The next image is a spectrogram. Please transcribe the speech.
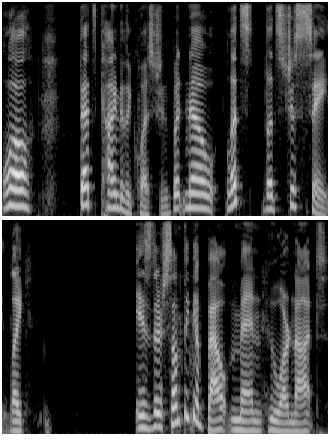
well, that's kind of the question, but no. Let's let's just say, like, is there something about men who are not,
